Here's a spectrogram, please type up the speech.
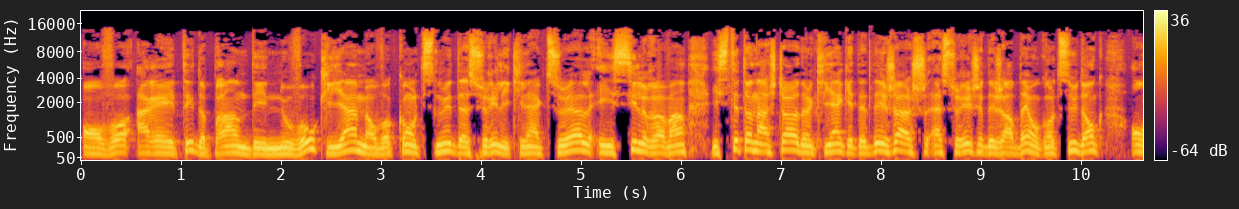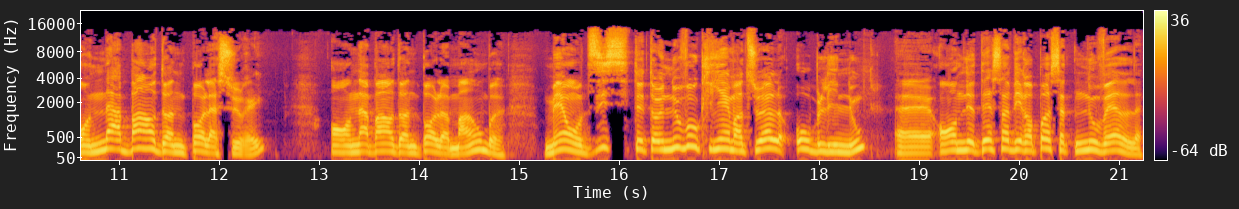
on va arrêter de prendre des nouveaux clients, mais on va continuer d'assurer les clients actuels, et s'ils revendent, et si t'es un acheteur d'un client qui était déjà assuré chez Desjardins, on continue, donc on n'abandonne pas l'assuré on n'abandonne pas le membre, mais on dit si tu es un nouveau client éventuel, oublie-nous. Euh, on ne desservira pas cette nouvelle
